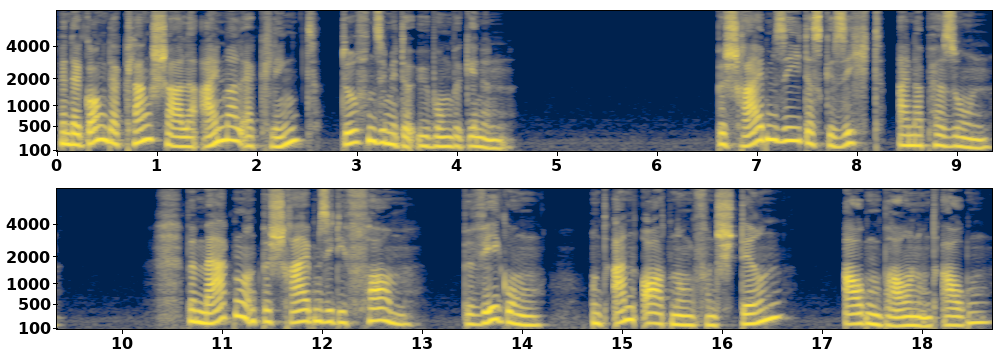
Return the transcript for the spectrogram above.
Wenn der Gong der Klangschale einmal erklingt, dürfen Sie mit der Übung beginnen. Beschreiben Sie das Gesicht einer Person. Bemerken und beschreiben Sie die Form, Bewegung und Anordnung von Stirn, Augenbrauen und Augen,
